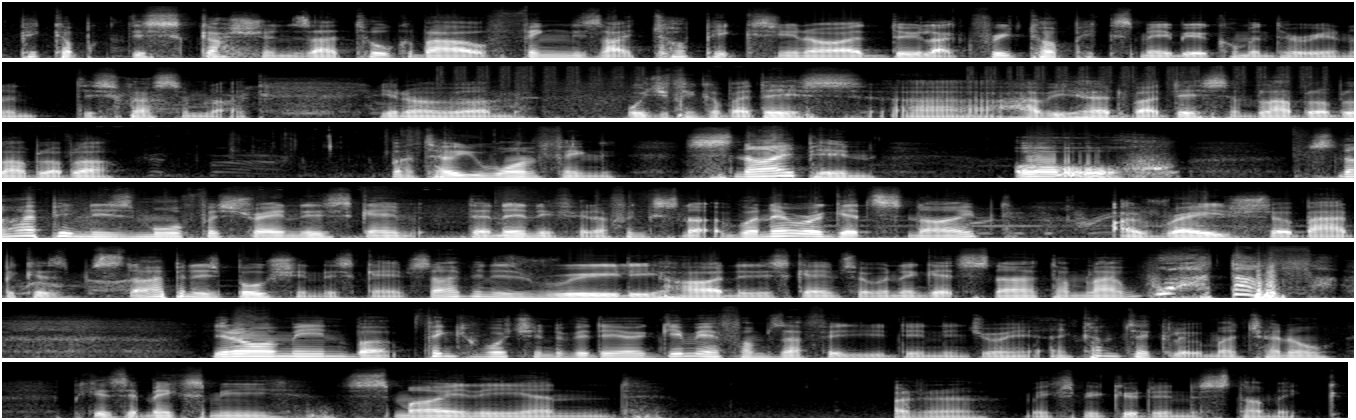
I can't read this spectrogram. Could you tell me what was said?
pick up discussions. I talk about things like topics. You know, I do like three topics, maybe a commentary, and I discuss them. Like, you know, um, what do you think about this? Uh, have you heard about this? And blah blah blah blah blah. But I tell you one thing: sniping. Oh, sniping is more frustrating in this game than anything. I think whenever I get sniped, I rage so bad because sniping is bullshit in this game. Sniping is really hard in this game. So when I get sniped, I'm like, what the fuck? You know what I mean? But thank you for watching the video. Give me a thumbs up if you didn't enjoy it. And come take a look at my channel because it makes me smiley and, I don't know, makes me good in the stomach.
